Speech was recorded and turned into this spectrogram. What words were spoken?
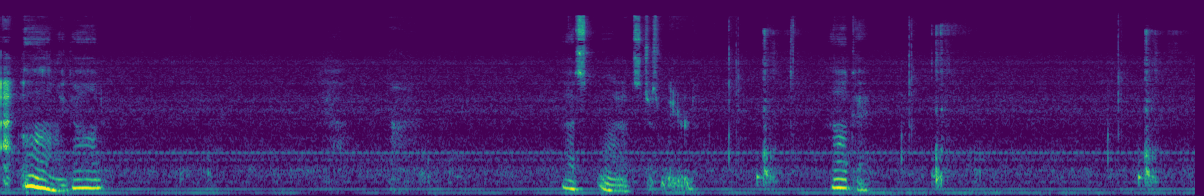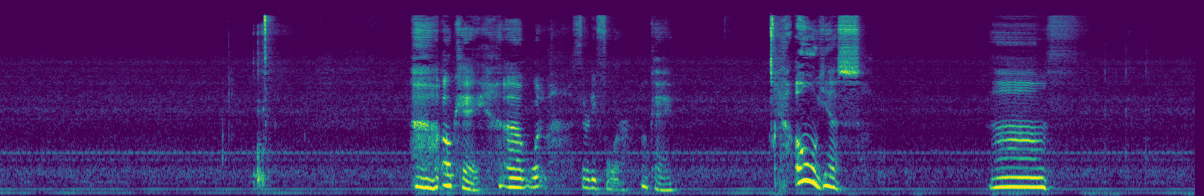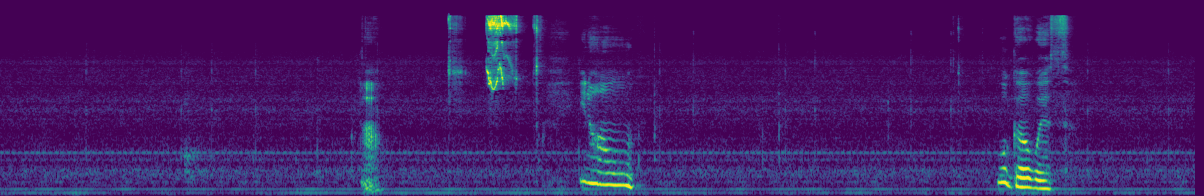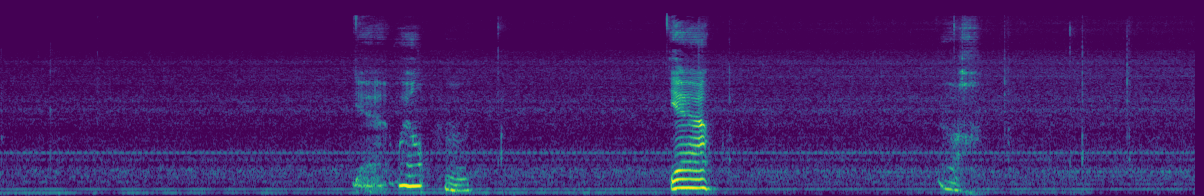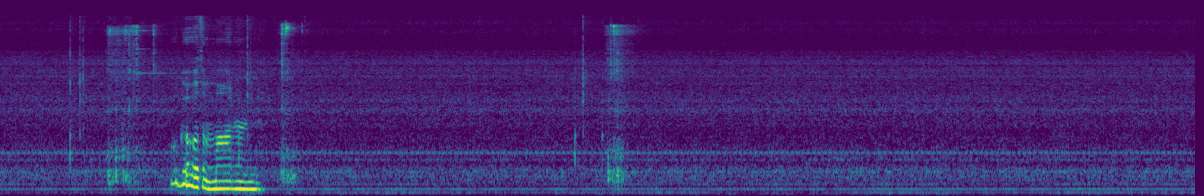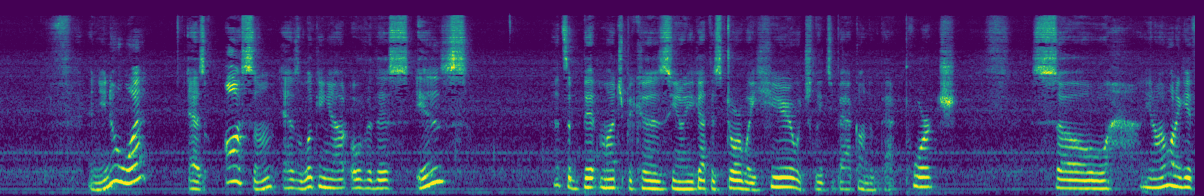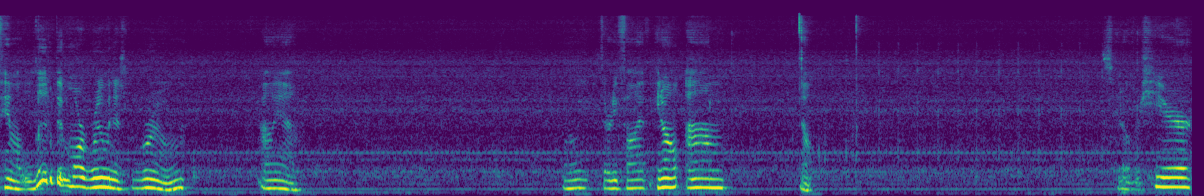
I, oh my god. That's oh, that's just weird. Okay. Okay. Uh, what? Thirty-four. Okay. Oh yes. Um. Ah. You know. We'll go with. Yeah, well, hmm. Yeah. Ugh. We'll go with a modern. And you know what? As awesome as looking out over this is, that's a bit much because, you know, you got this doorway here, which leads you back onto the back porch. So, you know, I want to give him a little bit more room in his room. Oh yeah. What are we? Thirty-five. You know, um, no. Let's head over here.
